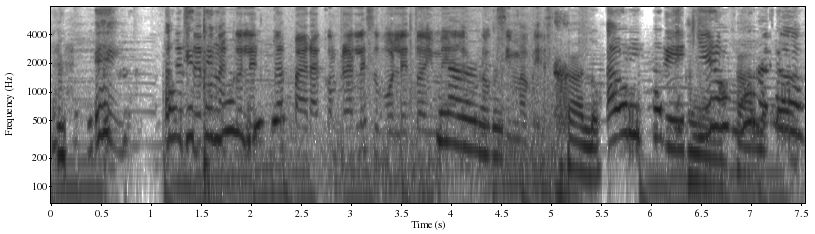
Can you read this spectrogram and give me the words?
aunque hacer una tengo colecta para comprarle su boleto a Email No. la próxima vez. Jalo. ahorita te quiero mucho.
